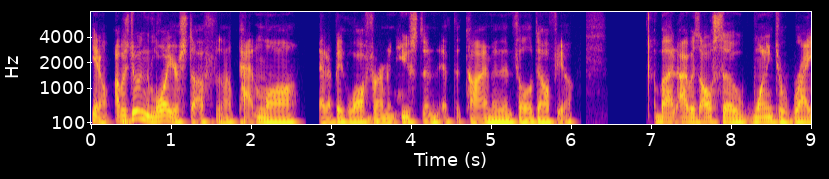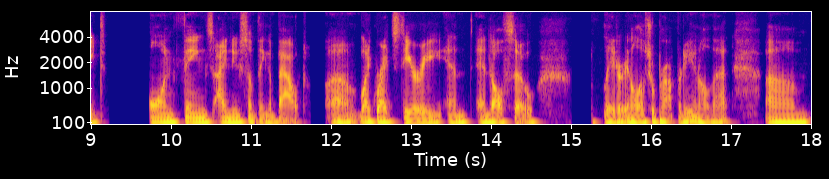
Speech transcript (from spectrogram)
you know, I was doing lawyer stuff, you know, patent law at a big law firm in Houston at the time, and then Philadelphia. But I was also wanting to write on things I knew something about, um, like rights theory and and also later intellectual property and all that. Um,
